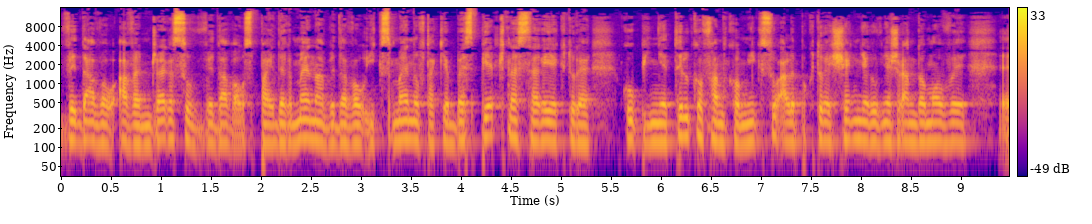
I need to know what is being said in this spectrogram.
Wydawał Avengersów, wydawał Spidermana, wydawał X-Menów, takie bezpieczne serie, które kupi nie tylko fan komiksu, ale po które sięgnie również randomowy e,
